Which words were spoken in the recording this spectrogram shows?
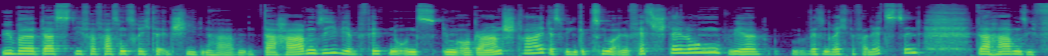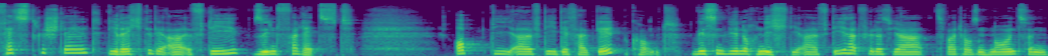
über das die Verfassungsrichter entschieden haben. Da haben sie, wir befinden uns im Organstreit, deswegen gibt es nur eine Feststellung, wer, wessen Rechte verletzt sind. Da haben sie festgestellt, die Rechte der AfD sind verletzt. Ob die AfD deshalb Geld bekommt, wissen wir noch nicht. Die AfD hat für das Jahr 2019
